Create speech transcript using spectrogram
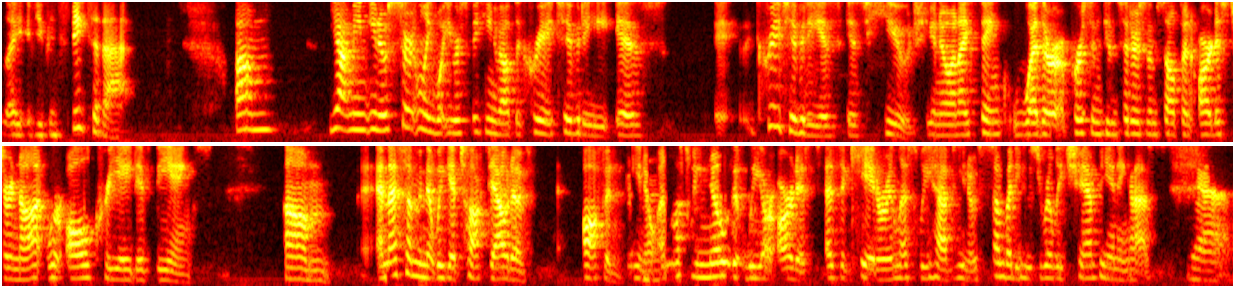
like, if you can speak to that. Um, yeah, I mean, you know, certainly what you were speaking about, the creativity is eh, creativity is is huge, you know, and I think whether a person considers themselves an artist or not, we're all creative beings. Um, and that's something that we get talked out of often you know mm-hmm. unless we know that we are artists as a kid or unless we have you know somebody who's really championing us yeah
